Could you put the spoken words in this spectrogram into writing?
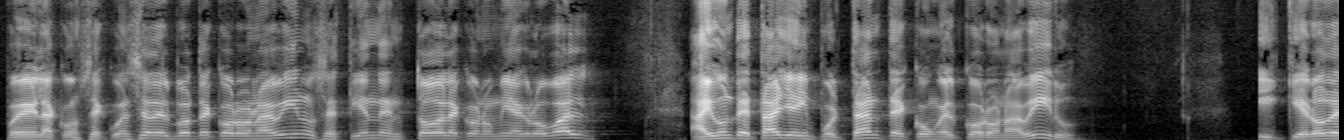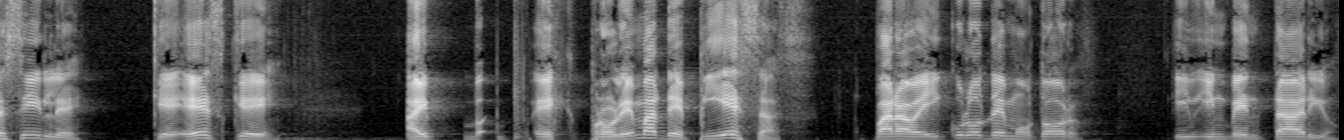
pues la consecuencia del brote de coronavirus se extiende en toda la economía global. Hay un detalle importante con el coronavirus y quiero decirle que es que hay problemas de piezas para vehículos de motor y inventario.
